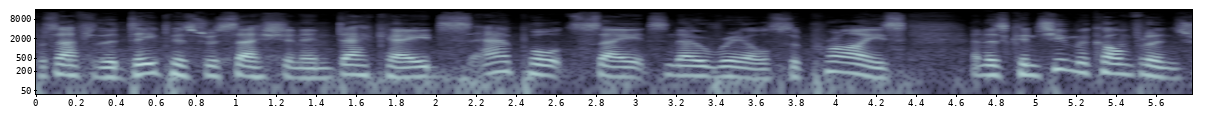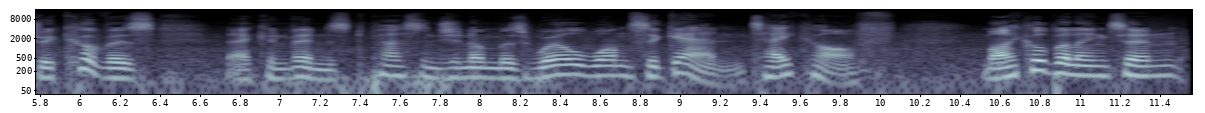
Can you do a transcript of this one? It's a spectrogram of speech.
But after the deepest recession in decades, airports say it's no real surprise. And as consumer confidence recovers, they're convinced passenger numbers will once again take off. Michael Billington,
